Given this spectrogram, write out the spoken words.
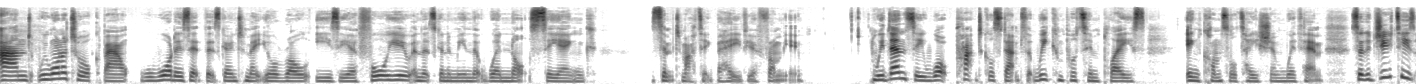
And we want to talk about well, what is it that's going to make your role easier for you and that's going to mean that we're not seeing symptomatic behaviour from you. We then see what practical steps that we can put in place in consultation with him. So the duty is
